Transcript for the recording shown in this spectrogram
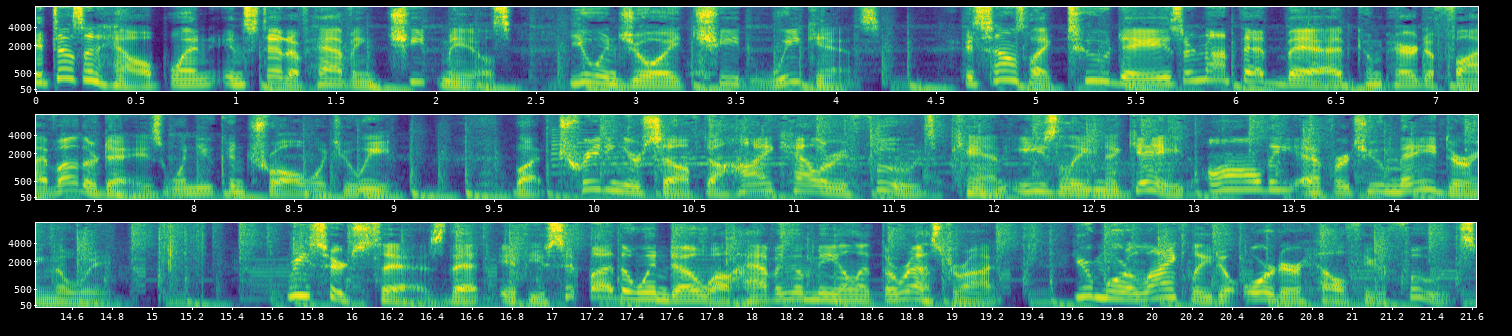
It doesn't help when instead of having cheat meals, you enjoy cheat weekends. It sounds like two days are not that bad compared to five other days when you control what you eat. But treating yourself to high calorie foods can easily negate all the effort you made during the week. Research says that if you sit by the window while having a meal at the restaurant, you're more likely to order healthier foods.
